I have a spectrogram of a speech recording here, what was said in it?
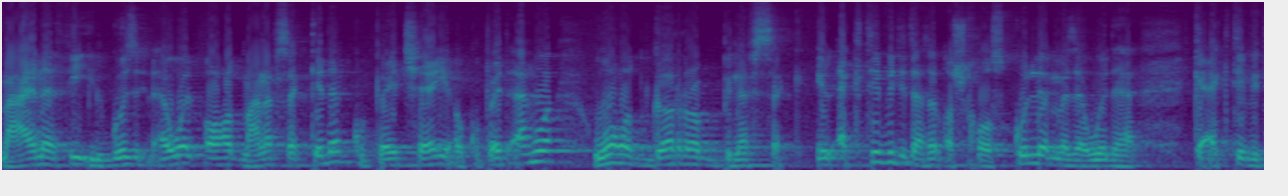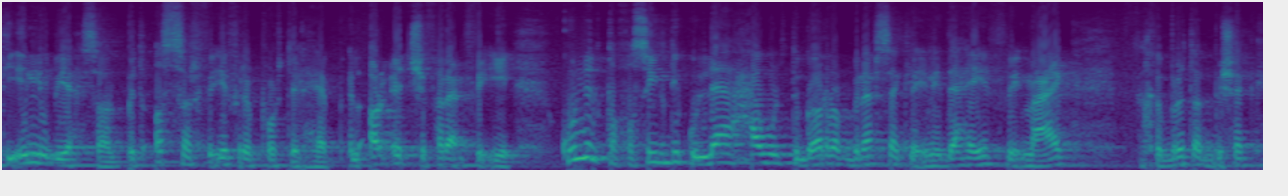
معانا في الجزء الأول اقعد مع نفسك كده كوباية شاي أو كوباية قهوة واقعد جرب بنفسك. ال activity بتاعت الأشخاص كل ما ازودها ك activity إيه اللي بيحصل؟ بتأثر في إيه في report ال HAP ال RH فرق في إيه؟ كل التفاصيل دي كلها حاول تجرب بنفسك لأن ده هيفرق معاك في خبرتك بشكل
